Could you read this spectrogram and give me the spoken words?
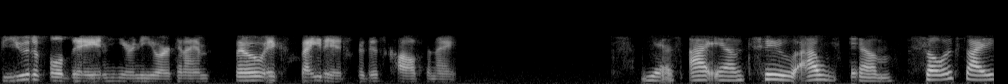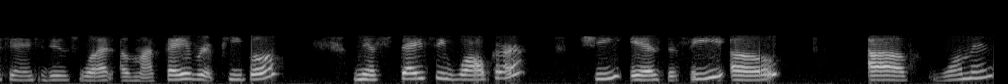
beautiful day in here in New York, and I am so excited for this call tonight. Yes, I am too. I am so excited to introduce one of my favorite people, Miss Stacie Walker. She is the CEO of Woman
